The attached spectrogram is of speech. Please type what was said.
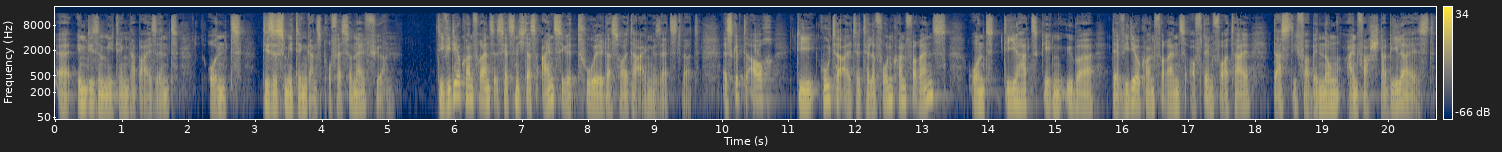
äh, in diesem Meeting dabei sind und dieses Meeting ganz professionell führen. Die Videokonferenz ist jetzt nicht das einzige Tool, das heute eingesetzt wird. Es gibt auch die gute alte Telefonkonferenz und die hat gegenüber der Videokonferenz oft den Vorteil, dass die Verbindung einfach stabiler ist.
